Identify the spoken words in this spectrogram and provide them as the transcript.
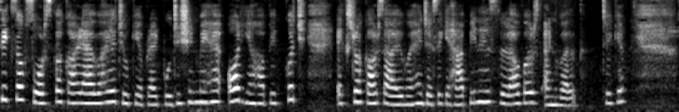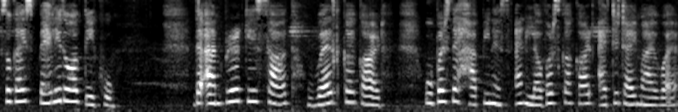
सिक्स ऑफ़ सोर्स का कार्ड आया हुआ है, जो कि अपराइट पोजीशन में है, और यहाँ पे कुछ एक्स्ट्रा कार्ड्स आए हुए हैं, जैसे कि हैप्पीनेस लवर्स एंड वेल्थ ठीक है? सो गाइस पहले तो आप देखो द एम्पर के साथ वेल्थ का कार्ड ऊपर से हैप्पीनेस एंड लवर्स का कार्ड एट ए टाइम आया हुआ है।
